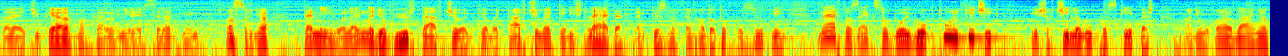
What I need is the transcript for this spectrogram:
felejtsük el, akármennyire is szeretnénk, azt mondja, de még a legnagyobb űrtávcsövekkel vagy távcsövekkel is lehetetlen közvetlen adatokhoz jutni, mert az exobolygók túl kicsik, és a csillagukhoz képest nagyon halványak,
